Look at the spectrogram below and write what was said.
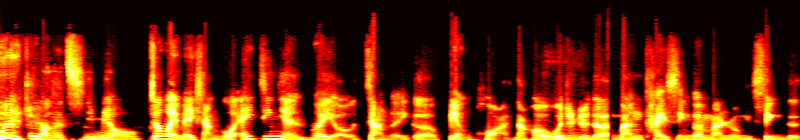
我也非常的奇妙。就我也没想过哎，今年会有这样的一个变化，然后我就觉得。蛮开心跟蛮荣幸的，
